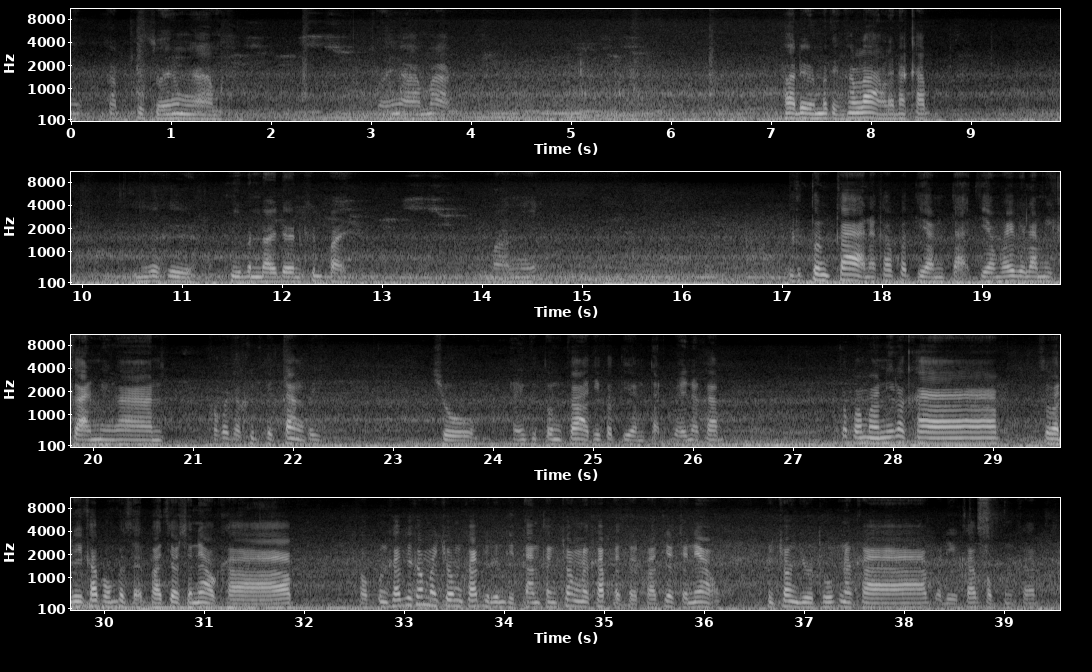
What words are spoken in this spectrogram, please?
นี่ครับ ที่สวยงาม สวยงามมาก พาเดินมาถึงข้างล่างแล้วนะครับ นี่ก็คือมีบันไดเดินขึ้นไปประมาณนี้นี่คือต้นกล้านะครับ ก็เตรียมแตะเตรียมไว้เวลามีการมีงานเขาก็จะขึ้นไปตั้งไปโชว์อันนี้คือต้นกล้าที่เขาเตรียมตัดไว้นะครับ ก็ประมาณนี้แล้วครับ สวัสดีครับผมประเสริฐพาเที่ยวชาแนลครับ ขอบคุณครับที่เข้ามาชมครับอย่าลืมติดตามทางช่องนะครับประเสริฐพาเที่ยวชาแนลเป็นช่อง YouTube นะครับสวัสดีครับขอบคุณครับ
